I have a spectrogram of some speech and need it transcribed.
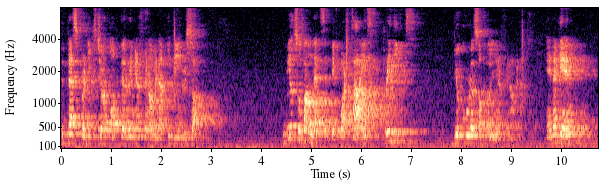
the best predictor of the linear phenomena in the end result. We also found that the quartiles predicts the occurrence of nonlinear phenomena. And again,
